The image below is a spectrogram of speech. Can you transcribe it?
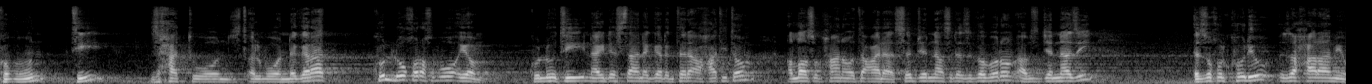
ከምኡ ውን እቲ ዝሓትዎን ዝጠልብዎን ነገራት ኩሉ ክረኽብዎ እዮም ኩሉ እቲ ናይ ደስታ ነገር እተ ሓቲቶም ኣላ ስብሓን ወተላ ሰብ ጀና ስለ ዝገበሮም ኣብዚ ጀና እዚ እዚ ክልኩል እዩ እዚ ሓራም እዩ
